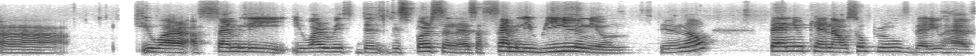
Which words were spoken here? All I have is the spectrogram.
uh, you are a family you are with this, this person as a family reunion do you know? Then you can also prove that you have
